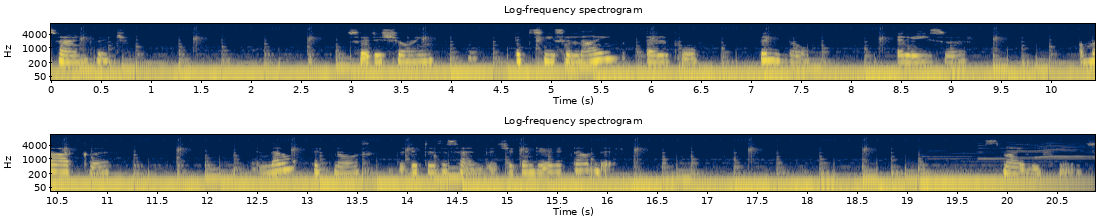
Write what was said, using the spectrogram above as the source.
Sandwich. So it is showing, it sees a line, elbow, pillow, eraser, a marker, and now it knows that it is a sandwich. You can read it down there. smiley face.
